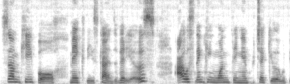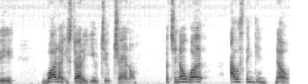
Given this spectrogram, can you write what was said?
some people make these kinds of videos, I was thinking one thing in particular would be, why don't you start a YouTube channel? But you know what? I was thinking, no,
